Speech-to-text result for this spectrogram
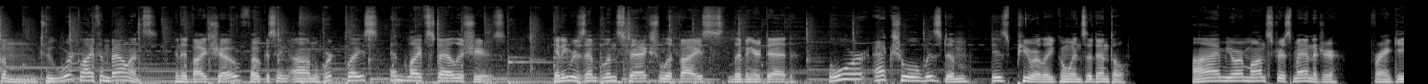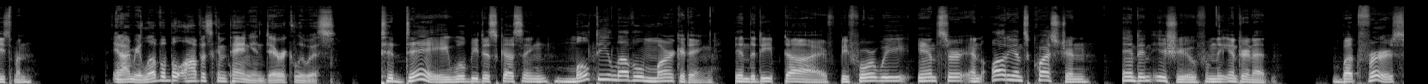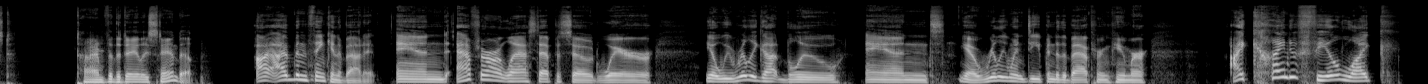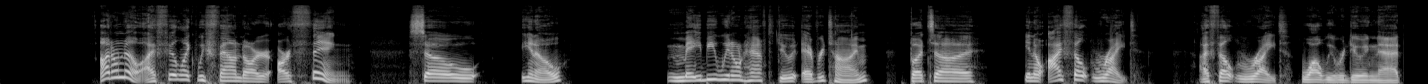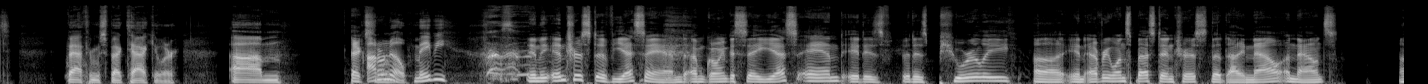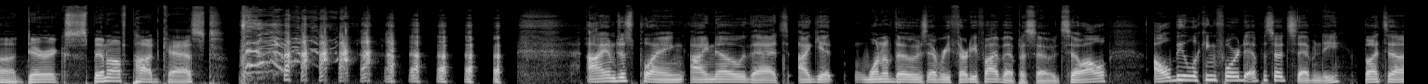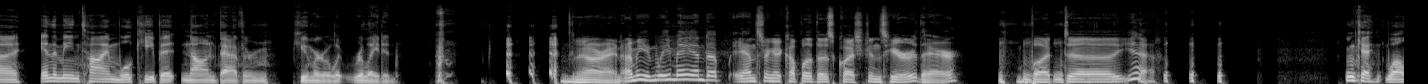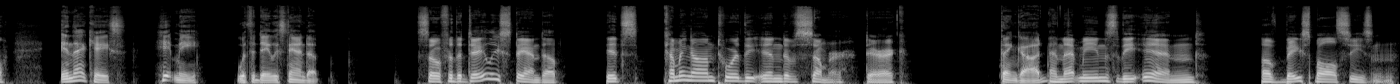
Welcome to Work Life Imbalance, an advice show focusing on workplace and lifestyle issues. Any resemblance to actual advice, living or dead, or actual wisdom is purely coincidental. I'm your monstrous manager, Frank Eastman. And I'm your lovable office companion, Derek Lewis. Today, we'll be discussing multi level marketing in the deep dive before we answer an audience question and an issue from the internet. But first, time for the daily stand up. I've been thinking about it, and after our last episode, where you know we really got blue and you know really went deep into the bathroom humor, I kind of feel like I don't know. I feel like we found our our thing. So you know, maybe we don't have to do it every time, but uh, you know, I felt right. I felt right while we were doing that bathroom spectacular. Um, Excellent. I don't know. Maybe In the interest of yes and, I'm going to say yes and it is it is purely uh, in everyone's best interest that I now announce uh, Derek's spin-off podcast. I am just playing. I know that I get one of those every 35 episodes, so I'll I'll be looking forward to episode 70. But uh, in the meantime, we'll keep it non-bathroom humor related. All right. I mean, we may end up answering a couple of those questions here or there, but uh, yeah. Okay. Well, in that case, hit me with the daily stand-up. So for the daily stand-up, it's coming on toward the end of summer, Derek, Thank God. and that means the end of baseball season.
